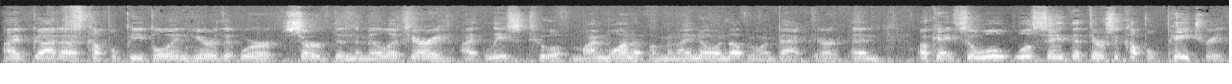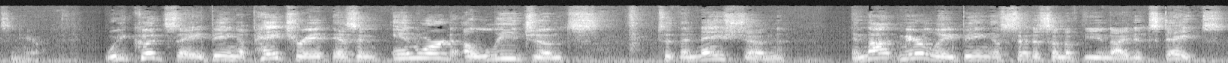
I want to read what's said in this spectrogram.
I've got a couple people in here that were served in the military. At least two of them. I'm one of them, and I know another one back there. And okay, so we'll we'll say that there's a couple patriots in here. We could say being a patriot is an inward allegiance to the nation, and not merely being a citizen of the United States.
